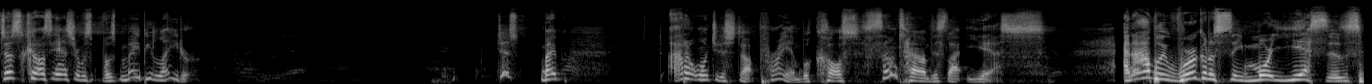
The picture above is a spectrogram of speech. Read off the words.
just because the answer was, was maybe later. Just maybe I don't want you to stop praying because sometimes it's like, yes. And I believe we're going to see more yeses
